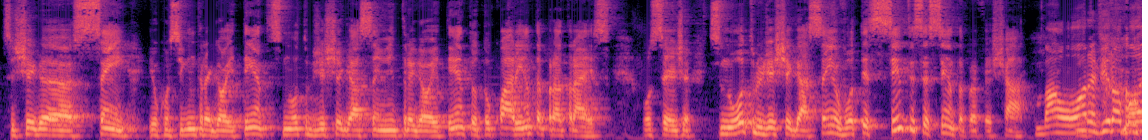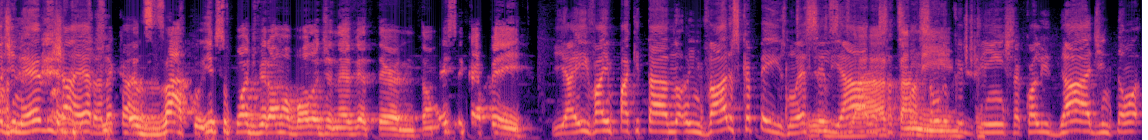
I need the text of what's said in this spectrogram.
Se chega 100, eu consigo entregar 80. Se no outro dia chegar 100 e entregar 80, eu estou 40 para trás. Ou seja, se no outro dia chegar 100, eu vou ter 160 para fechar. Uma hora vira uma bola de neve e já era, né, cara? Exato, isso pode virar uma bola de neve eterna. Então, esse KPI e aí vai impactar em vários KPIs, no SLA, Exatamente. na satisfação do cliente, na qualidade. Então,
